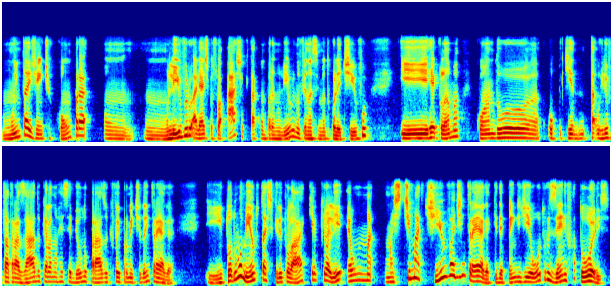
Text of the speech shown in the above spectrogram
Muita gente compra um, um livro, aliás, a pessoa acha que está comprando um livro no financiamento coletivo e reclama quando o, que tá, o livro está atrasado, que ela não recebeu no prazo que foi prometido a entrega. E em todo momento está escrito lá que aquilo ali é uma, uma estimativa de entrega, que depende de outros N fatores.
